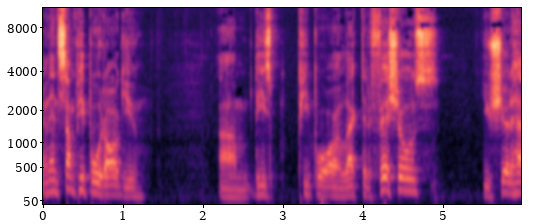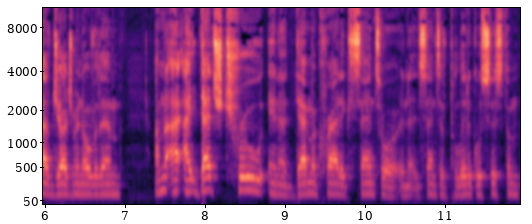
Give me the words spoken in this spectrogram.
and then some people would argue, um, these people are elected officials. You should have judgment over them. I'm not. I, I, that's true in a democratic sense or in a sense of political system,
